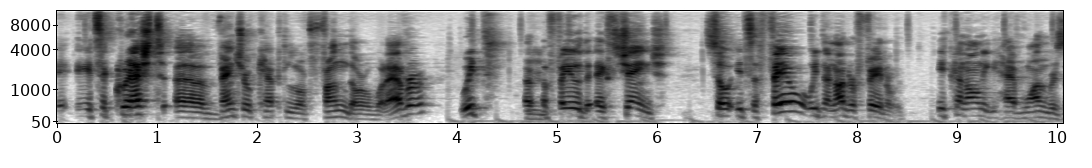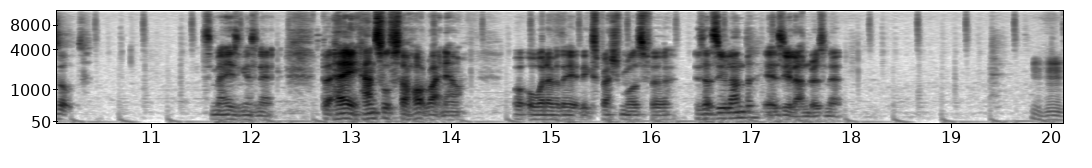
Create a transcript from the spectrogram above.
it's a crashed uh, venture capital or fund or whatever with a, mm. a, failed exchange. So it's a fail with another failure. It can only have one result. It's amazing, isn't it? But hey, Hansel's so hot right now, or, or whatever the, the, expression was for. Is that Zoolander? It's Zoolander, isn't it? Mm -hmm.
